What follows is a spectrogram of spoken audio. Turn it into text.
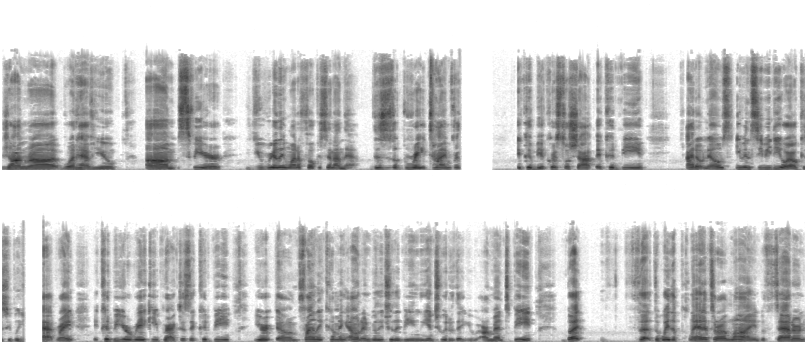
genre, what have you, um, sphere. You really want to focus in on that. This is a great time for. It could be a crystal shop. It could be I don't know, even CBD oil, because people use that, right? It could be your Reiki practice. It could be you're um, finally coming out and really truly being the intuitive that you are meant to be. But the, the way the planets are aligned with Saturn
